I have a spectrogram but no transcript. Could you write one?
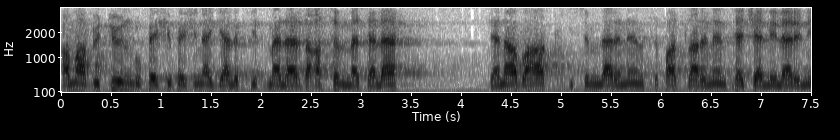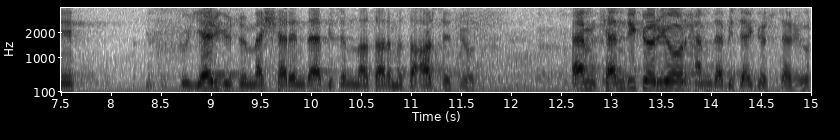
Ama bütün bu peşi peşine gelip gitmelerde asıl mesele Cenab-ı Hak isimlerinin, sıfatlarının tecellilerini şu yeryüzü meşherinde bizim nazarımıza arz ediyor. Hem kendi görüyor hem de bize gösteriyor.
